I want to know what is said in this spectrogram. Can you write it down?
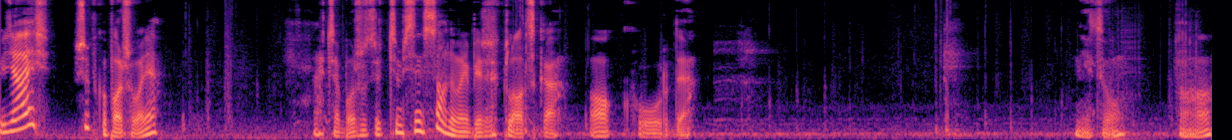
Widziałeś? Szybko poszło, nie? A trzeba było rzucić czymś sensownym, a nie bierzesz klocka. O kurde. Nie tu. Oho.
